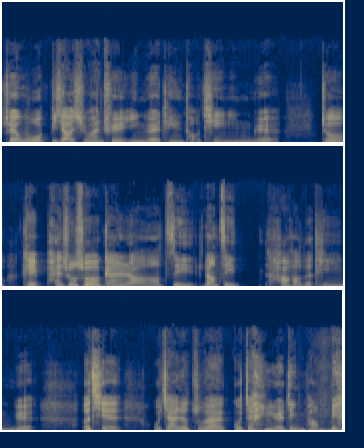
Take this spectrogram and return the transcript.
所以我比较喜欢去音乐厅里头听音乐，就可以排除所有干扰，然后自己让自己好好的听音乐。而且我家就住在国家音乐厅旁边，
